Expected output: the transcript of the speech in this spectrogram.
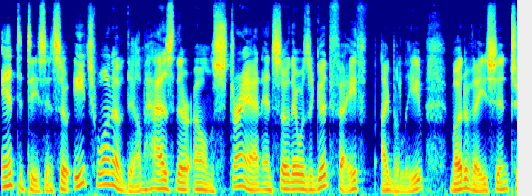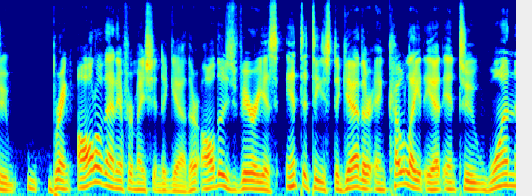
entities. And so each one of them has their own strand. And so there was a good faith, I believe, motivation to bring all of that information together, all those various entities together, and collate it into one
